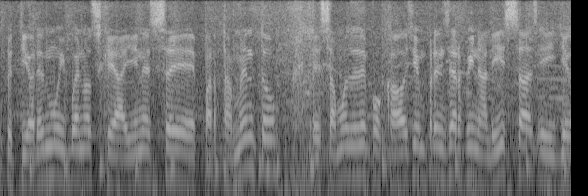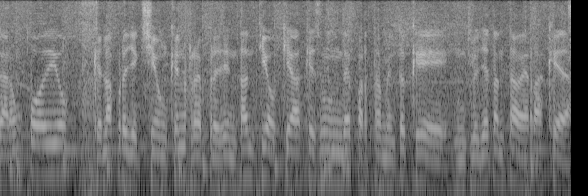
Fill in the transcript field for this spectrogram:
competidores muy buenos que hay en este departamento. Estamos desenfocados siempre en ser finalistas y llegar a un podio, que es la proyección que nos representa Antioquia, que es un departamento que incluye tanta berraqueda.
